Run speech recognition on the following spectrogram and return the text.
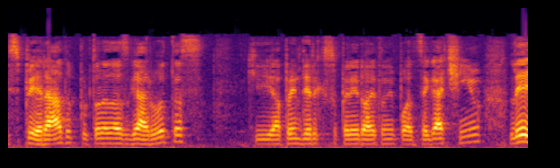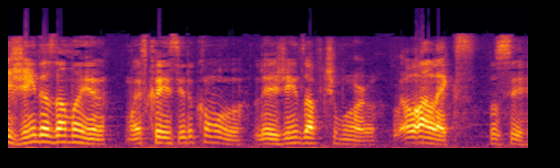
esperado por todas as garotas que aprenderam que super-herói também pode ser gatinho, Legendas da Manhã, mais conhecido como Legends of Tomorrow. Ô Alex, você,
